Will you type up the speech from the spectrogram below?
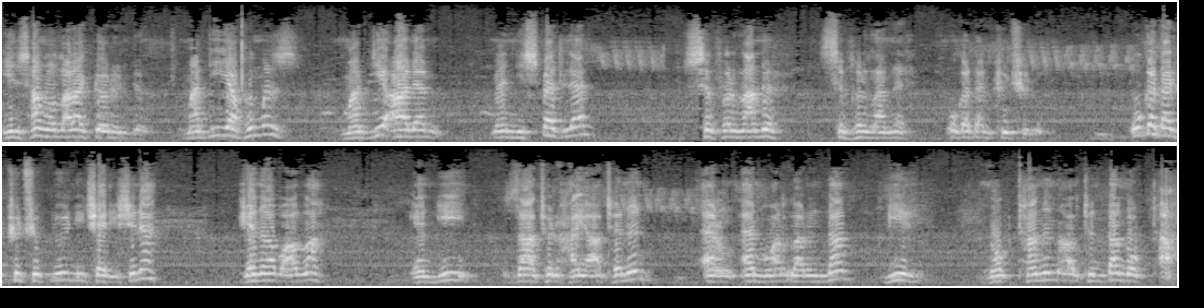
insan olarak göründü. Maddi yapımız maddi aleme nispetle sıfırlanır, sıfırlanır. O kadar küçülür. O kadar küçüklüğün içerisine Cenab-ı Allah kendi zatül hayatının en, envarlarından bir noktanın altında nokta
